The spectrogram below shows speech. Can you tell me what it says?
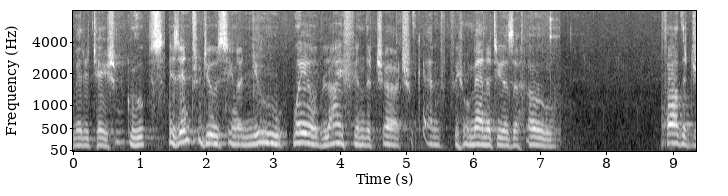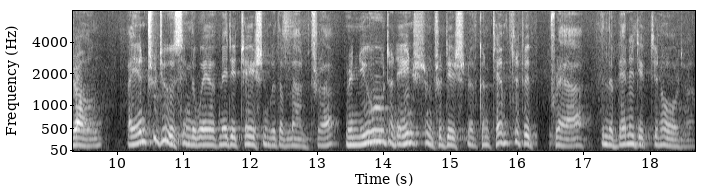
Meditation groups is introducing a new way of life in the church and for humanity as a whole. Father John, by introducing the way of meditation with a mantra, renewed an ancient tradition of contemplative prayer in the Benedictine order.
